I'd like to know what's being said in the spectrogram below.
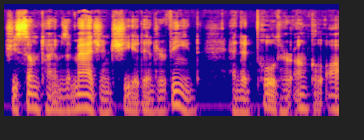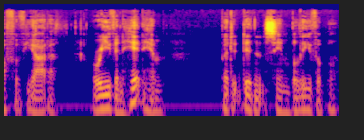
She sometimes imagined she had intervened and had pulled her uncle off of Yadith, or even hit him, but it didn't seem believable.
